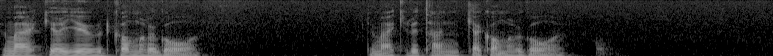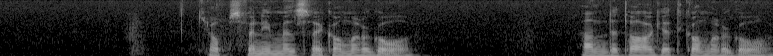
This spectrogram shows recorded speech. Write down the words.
Du märker hur ljud kommer och går. Du märker hur tankar kommer och går. Kroppsförnimmelser kommer och går. Andetaget kommer och går.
